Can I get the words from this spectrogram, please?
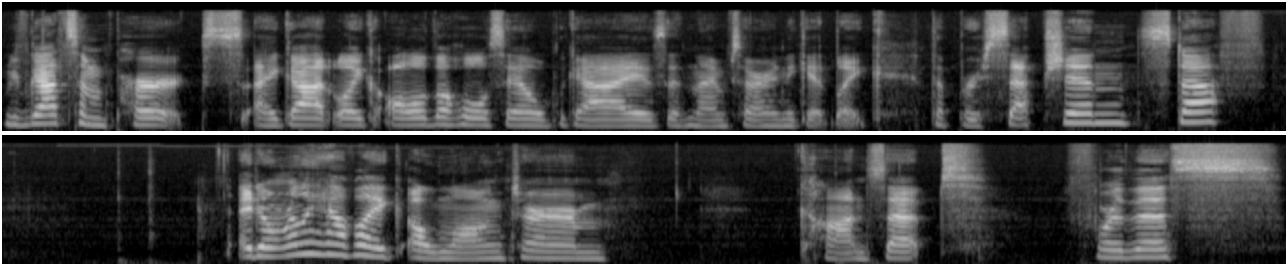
we've got some perks. I got like all the wholesale guys, and I'm starting to get like the perception stuff. I don't really have like a long term concept for this.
